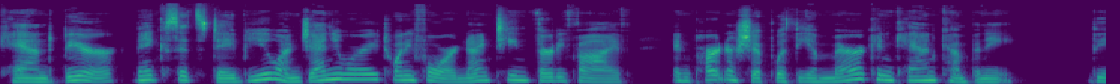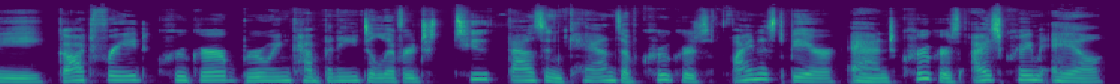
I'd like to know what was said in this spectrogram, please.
Canned beer makes its debut on January 24, 1935, in partnership with the American Can Company, the Gottfried Krueger Brewing Company delivered 2,000 cans of Krueger's finest beer and Krueger's ice cream ale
